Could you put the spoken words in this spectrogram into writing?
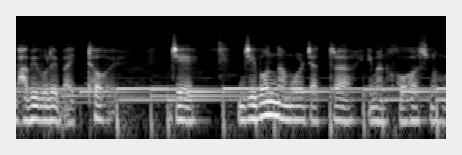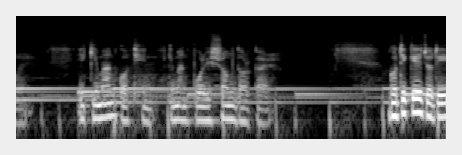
ভাবিবলৈ বাধ্য হয় যে জীৱন নামৰ যাত্ৰা ইমান সহজ নহয় ই কিমান কঠিন কিমান পৰিশ্ৰম দৰকাৰ গতিকে যদি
